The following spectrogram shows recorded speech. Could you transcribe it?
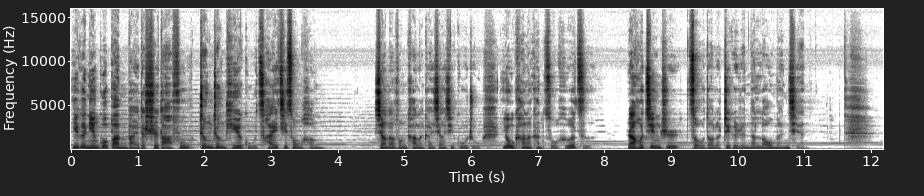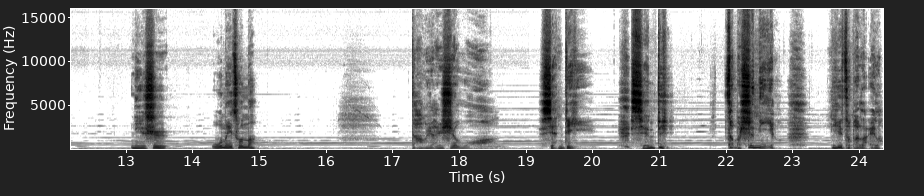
一个年过半百的士大夫，铮铮铁骨，才气纵横。向南风看了看湘西谷主，又看了看左和子。然后径直走到了这个人的牢门前。你是吴梅村吗？当然是我，贤弟，贤弟，怎么是你呀？你怎么来了？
